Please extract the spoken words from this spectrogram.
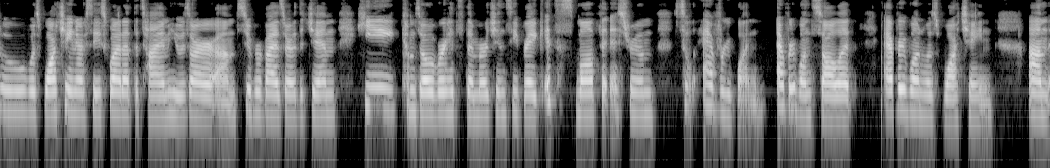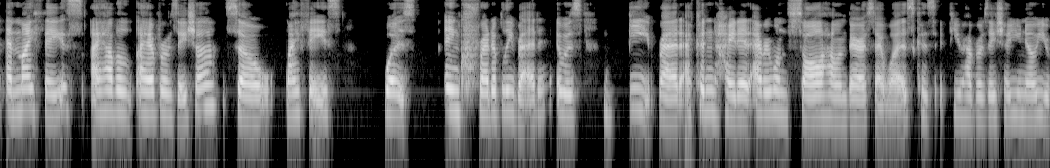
who was watching our C squad at the time, he was our um, supervisor at the gym. He comes over, hits the emergency brake. It's a small fitness room, so everyone, everyone saw it. Everyone was watching. Um, and my face, I have a I have rosacea, so my face was incredibly red. It was beet red. I couldn't hide it. Everyone saw how embarrassed I was because if you have rosacea, you know your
